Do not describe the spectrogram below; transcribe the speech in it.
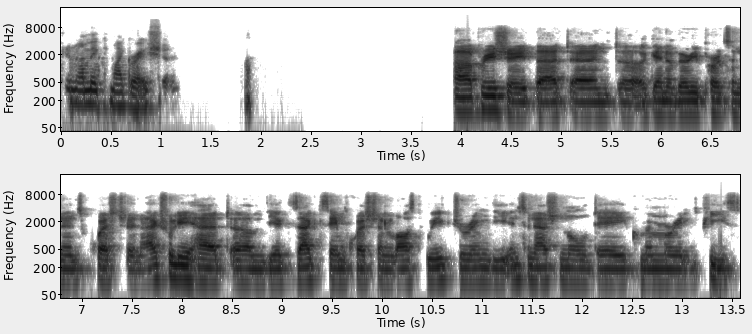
economic migration? I appreciate that. And uh, again, a very pertinent question. I actually had um, the exact same question last week during the International Day commemorating peace,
